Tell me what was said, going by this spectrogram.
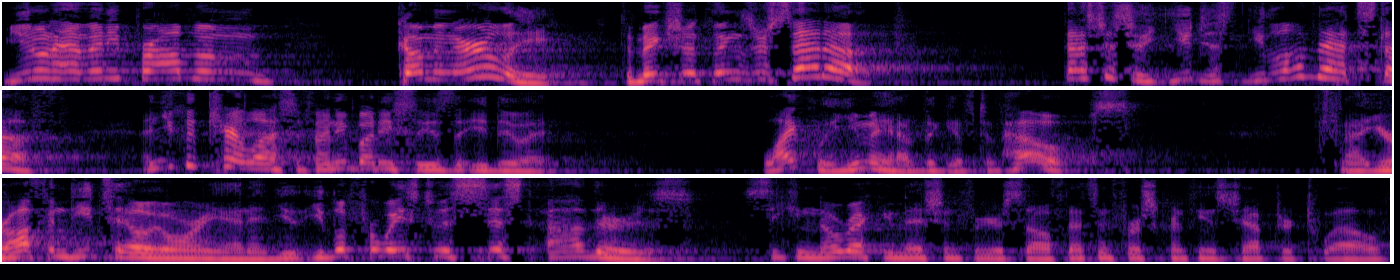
You don't have any problem coming early to make sure things are set up. That's just you just, you love that stuff. And you could care less if anybody sees that you do it. Likely, you may have the gift of helps. Uh, you're often detail oriented. You, you look for ways to assist others, seeking no recognition for yourself. That's in 1 Corinthians chapter 12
